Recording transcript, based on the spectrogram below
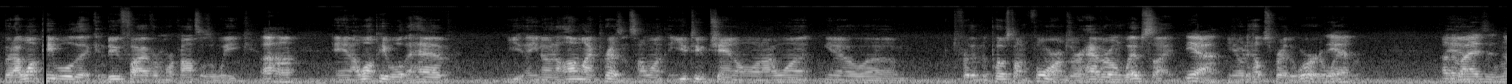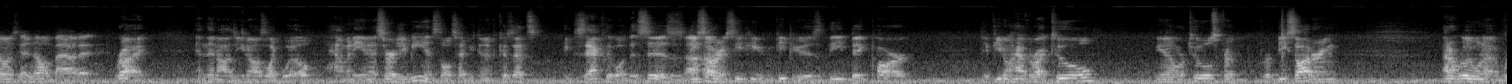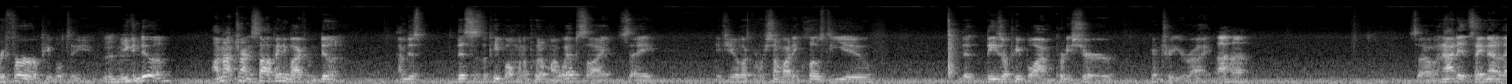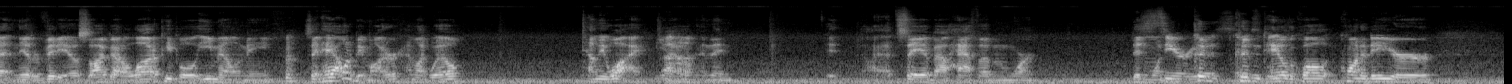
but I want people that can do five or more consoles a week Uh huh. and I want people that have you you know an online presence. I want a YouTube channel, and I want you know um, for them to post on forums or have their own website. Yeah. You know to help spread the word or whatever. Yeah. Otherwise, no one's gonna know about it. Right. And then I was you know I was like, well, how many NESRGB installs have you done? Because that's exactly what this is. is Uh-huh. Desoldering CPU and PPU is the big part. If you don't have the right tool, you know, or tools for for desoldering, I don't really want to refer people to you. Mhm. You can do them. I'm not trying to stop anybody from doing them. I'm just this is the people I'm going to put on my website. Say, if you're looking for somebody close to you, th- these are people I'm pretty sure can treat you right. Uh huh. So, and I didn't say none of that in the other video. So I've got a lot of people emailing me saying, "Hey, I want to be a modder." I'm like, "Well, tell me why," you know. Uh-huh. And then I'd say about half of them weren't didn't want Serious, couldn't so couldn't speak. handle the qual- quantity or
